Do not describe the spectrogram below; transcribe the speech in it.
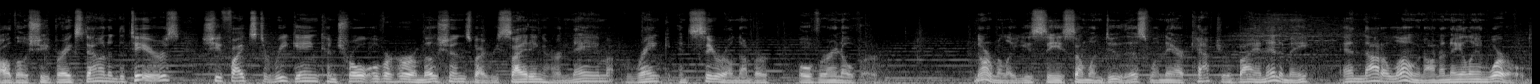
Although she breaks down into tears, she fights to regain control over her emotions by reciting her name, rank, and serial number over and over. Normally, you see someone do this when they are captured by an enemy and not alone on an alien world.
